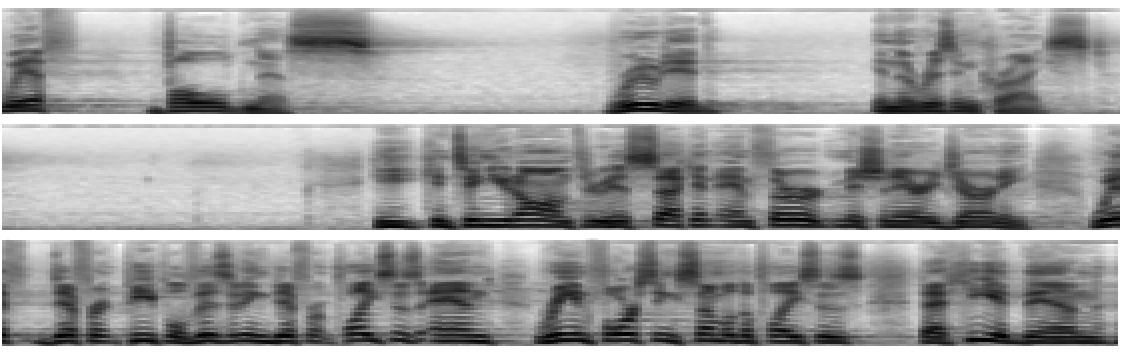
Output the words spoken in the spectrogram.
with boldness, rooted in the risen Christ. He continued on through his second and third missionary journey with different people, visiting different places and reinforcing some of the places that he had been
